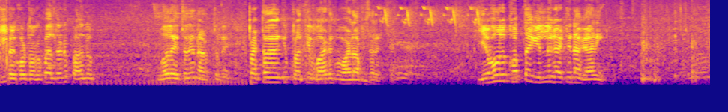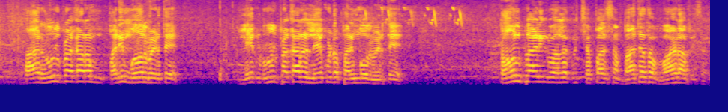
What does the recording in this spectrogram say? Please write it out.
ముప్పై కోట్ల రూపాయలతో పనులు మొదలవుతుంది నడుపుతున్నాయి. పెట్టడానికి ప్రతి వార్డుకు వార్డు ఆఫీసర్ ఇచ్చారు ఎవరు కొత్త ఇల్లు కట్టినా కానీ ఆ రూల్ ప్రకారం పని మొదలు పెడితే లేకు రూల్ ప్రకారం లేకుండా పని మొదలు పెడితే టౌన్ ప్లానింగ్ వాళ్ళకు చెప్పాల్సిన బాధ్యత వార్డ్ ఆఫీసర్.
